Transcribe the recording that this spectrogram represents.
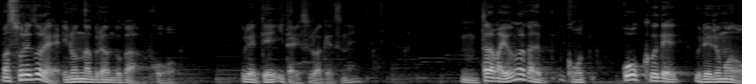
まあ、それぞれいろんなブランドがこう売れていたりするわけですね。うん、ただまあ世の中でこう多くで売れるもの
